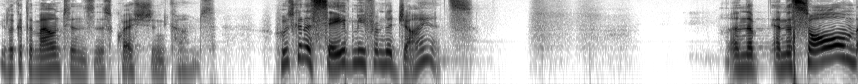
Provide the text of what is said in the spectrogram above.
You look at the mountains, and this question comes Who's going to save me from the giants? And the, and the psalm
